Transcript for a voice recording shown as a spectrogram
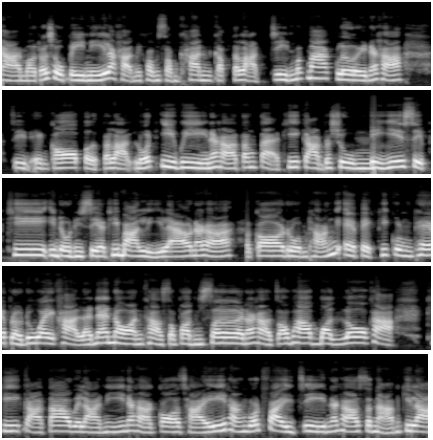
งานมอเตอร์โชว์ปีนี้ล่ะค่ะ มีความสำคัญกับตลาดจีนมากๆเลยนะคะ จีนเองก็เปิดตลาดรถ EV นะคะ ตั้งแต่ที่การประชุมปี20 ที่อินโดนีเซียที่บาหลีแล้วนะคะแล้วก็รวมทั้งเอเปกที่กรุงเทพเราด้วยค่ะ และแน่นอนค่ะสปอนเซอร์นะคะ เจ้าภาพบอลโลกค่ะ ที่กาตาเวลานี้นะคะ ก็ใช้ทั้งรถไฟจีนนะคะ สนามกีฬา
